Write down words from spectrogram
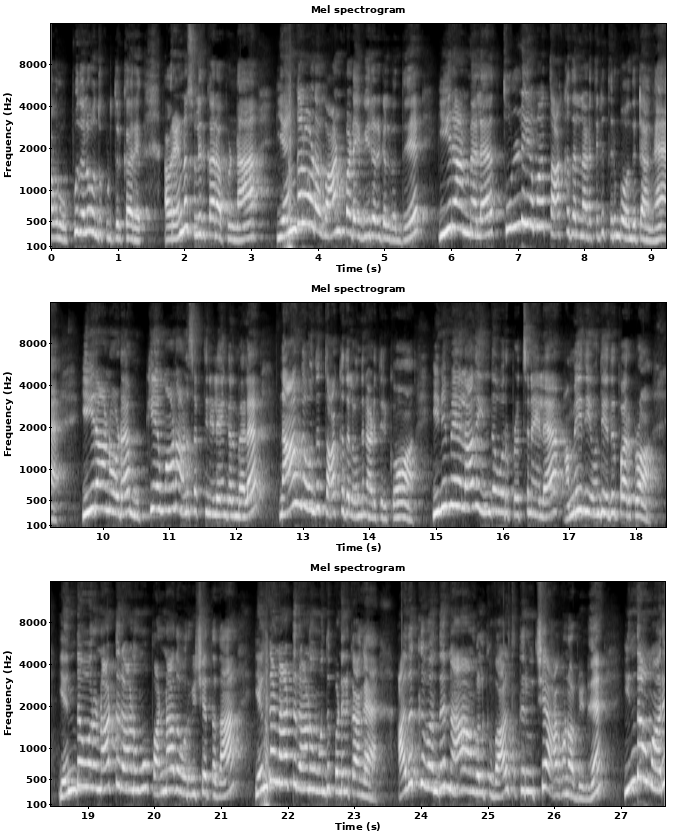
அவர் ஒப்புதலும் வந்து கொடுத்துருக்காரு. அவர் என்ன சொல்லியிருக்காரு அப்படின்னா எங்களோட வான்படை வீரர்கள் வந்து ஈரான் மேலே துல்லியமாக தாக்குதல் நடத்திட்டு திரும்ப வந்துட்டாங்க. ஈரானோட முக்கியமான அணுசக்தி நிலையங்கள் மேலே நாங்கள் வந்து தாக்குதல் வந்து நடத்தியிருக்கோம் இனிமேலாவது இந்த ஒரு பிரச்சனையில் அமைதியை வந்து எதிர்பார்க்குறோம். எந்த ஒரு நாட்டு இராணுவமும் பண்ணாத ஒரு விஷயத்தை தான் எங்கள் நாட்டு இராணுவம் வந்து பண்ணியிருக்காங்க அதுக்கு வந்து நான் அவங்களுக்கு வாழ்த்து தெரிவிச்சே ஆகணும் அப்படின்னு இந்த மாதிரி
